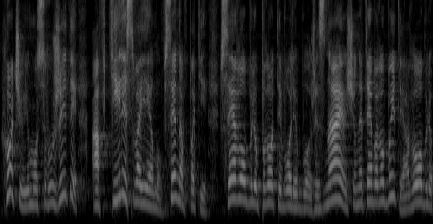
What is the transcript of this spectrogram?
хочу йому служити, а в тілі своєму все навпаки, все роблю проти волі Божої. Знаю, що не треба робити, а роблю.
